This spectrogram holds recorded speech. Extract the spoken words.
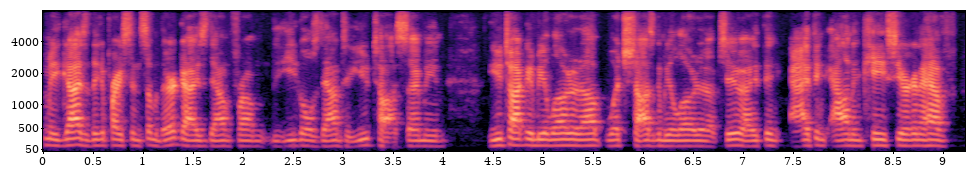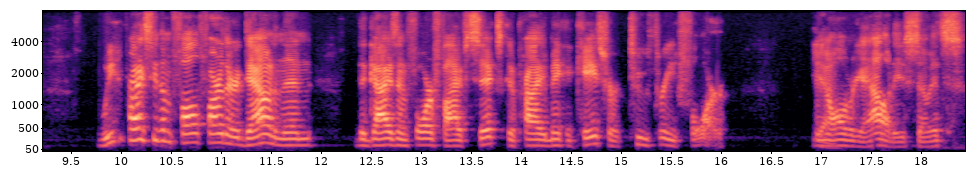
many guys that they could probably send some of their guys down from the Eagles down to Utah. So I mean, Utah could be loaded up, Wichita's gonna be loaded up too. I think I think Allen and Casey are gonna have. We could probably see them fall farther down, and then the guys in four, five, six could probably make a case for two, three, four in Yeah. all realities. So it's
